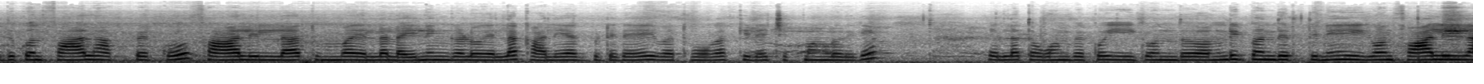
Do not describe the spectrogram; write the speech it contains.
ಇದಕ್ಕೊಂದು ಫಾಲ್ ಹಾಕಬೇಕು. ಫಾಲ್ ಇಲ್ಲ, ತುಂಬ ಎಲ್ಲ ಲೈನಿಂಗ್ಗಳು ಎಲ್ಲ ಖಾಲಿಯಾಗಿಬಿಟ್ಟಿದೆ ಇವತ್ತು ಹೋಗೋಕ್ಕಿದೆ ಚಿಕ್ಕಮಂಗ್ಳೂರಿಗೆ. ಎಲ್ಲ ತೊಗೊಳ್ಬೇಕು ಈಗ ಒಂದು ಅಂಗಡಿಗೆ ಬಂದಿರ್ತೀನಿ. ಈಗ ಒಂದು ಫಾಲ್ ಇಲ್ಲ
